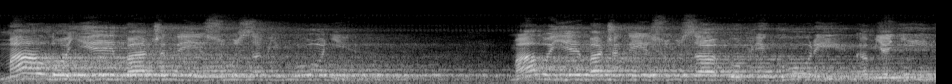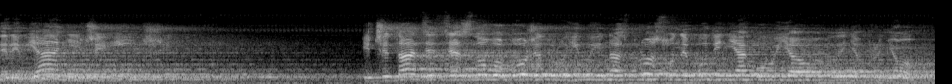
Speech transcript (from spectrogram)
Мало є бачити Ісуса в іконі, мало є бачити Ісуса у фігурі, кам'яній, дерев'яній чи іншій. І читати це Слово Боже, дорогі мої, нас просто не буде ніякого уявлення про нього.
